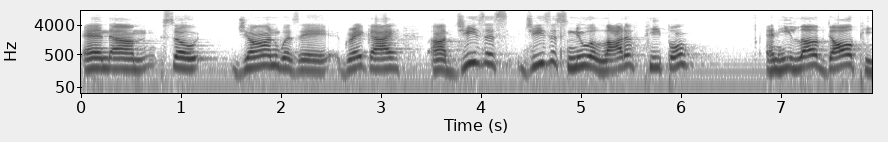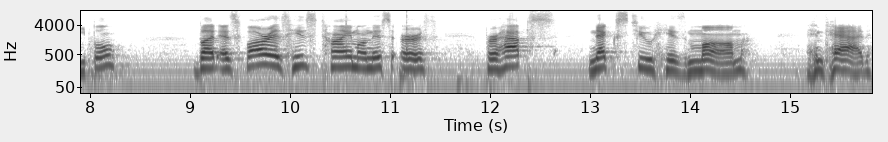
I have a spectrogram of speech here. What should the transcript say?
And um, so John was a great guy. Uh, Jesus, Jesus knew a lot of people and he loved all people. But as far as his time on this earth, perhaps next to his mom and dad,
